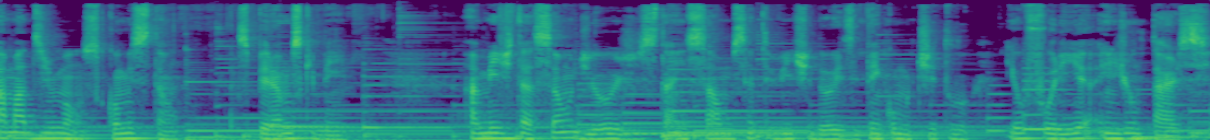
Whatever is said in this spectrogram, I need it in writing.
amados irmãos, como estão? Esperamos que bem. A meditação de hoje está em Salmo 122 e tem como título Euforia em Juntar-se.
